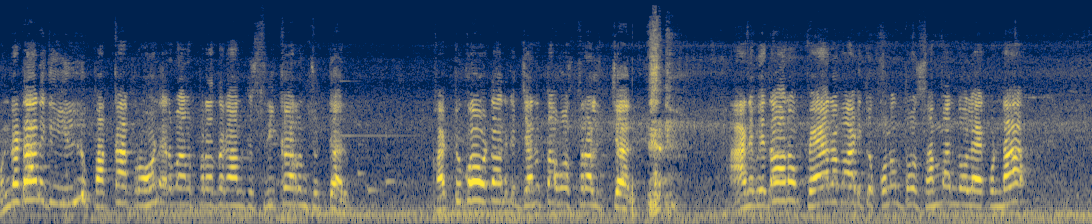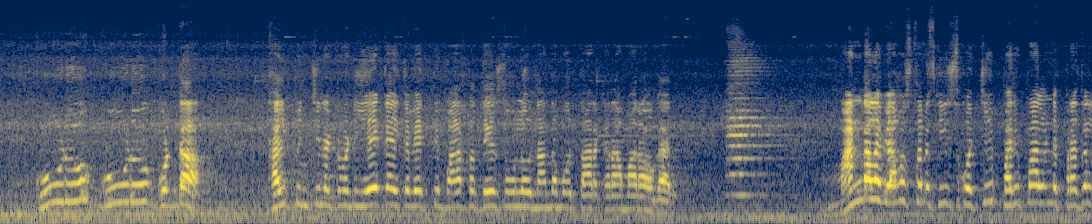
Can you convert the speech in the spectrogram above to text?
ఉండటానికి ఇల్లు పక్కా గృహ నిర్మాణ పథకానికి శ్రీకారం చుట్టారు. కట్టుకోవడానికి జనతా వస్త్రాలు ఇచ్చారు. ఆయన విధానం పేదవాడికి కులంతో సంబంధం లేకుండా కూడు గూడు గుడ్డ కల్పించినటువంటి ఏకైక వ్యక్తి భారతదేశంలో నందమూరి తారక రామారావు గారు. మండల వ్యవస్థను తీసుకొచ్చి పరిపాలన ప్రజల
